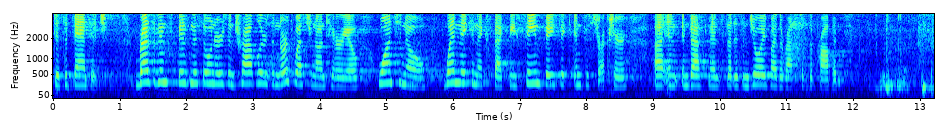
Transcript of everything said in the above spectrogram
disadvantage. Residents, business owners and travellers in northwestern Ontario want to know when they can expect these same basic infrastructure uh, investments that is enjoyed by the rest of the province.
